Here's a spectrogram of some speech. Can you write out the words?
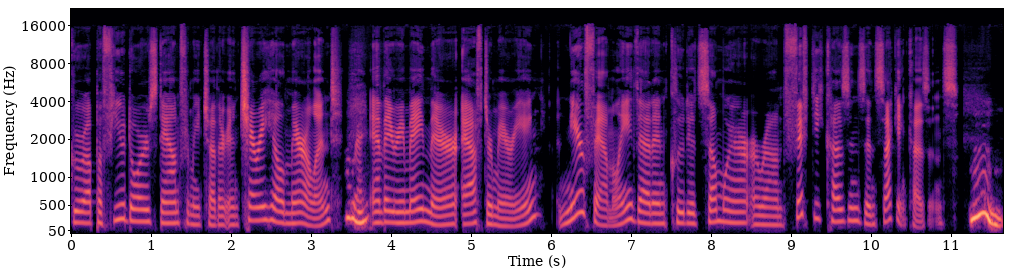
grew up a few doors down from each other in Cherry Hill, Maryland, right. and they remained there after marrying. Near family that included somewhere around 50 cousins and second cousins. Mm.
